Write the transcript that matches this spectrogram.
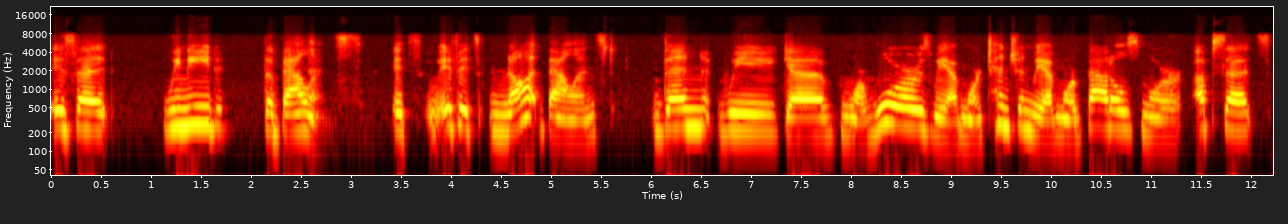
is that we need the balance. It's if it's not balanced, then we have more wars, we have more tension, we have more battles, more upsets.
